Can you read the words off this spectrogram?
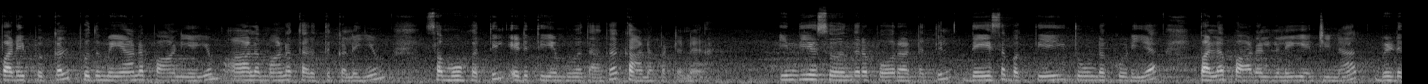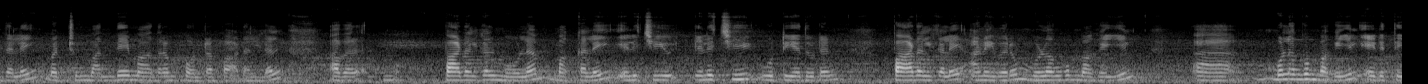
படைப்புகள் புதுமையான பாணியையும் ஆழமான கருத்துக்களையும் சமூகத்தில் எடுத்து எம்புவதாக காணப்பட்டன. இந்திய சுதந்திர போராட்டத்தில் தேசபக்தியை தூண்டக்கூடிய பல பாடல்களை இயற்றினார். விடுதலை மற்றும் வந்தே மாதரம் போன்ற பாடல்கள் அவர் பாடல்கள் மூலம் மக்களை எழுச்சி எழுச்சி ஊட்டியதுடன் பாடல்களை அனைவரும் முழங்கும் வகையில் முழங்கும் வகையில் எடுத்து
